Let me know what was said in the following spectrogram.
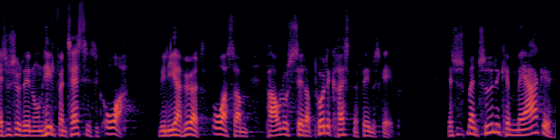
Jeg synes jo, det er nogle helt fantastiske ord, vi lige har hørt. Ord, som Paulus sætter på det kristne fællesskab. Jeg synes, man tydeligt kan mærke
